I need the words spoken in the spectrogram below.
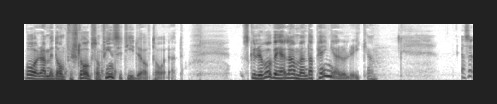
Bara med de förslag som finns i Tidöavtalet. Skulle det vara väl använda pengar Ulrika? Alltså,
